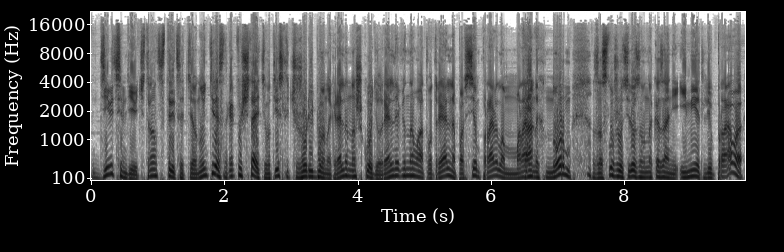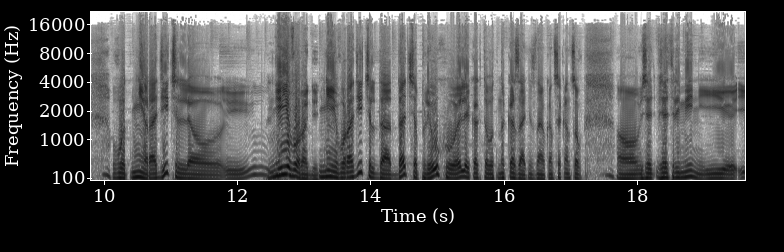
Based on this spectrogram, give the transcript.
979-1430. Ну, интересно, как вы считаете, вот если чужой ребенок реально нашкодил, реально виноват, вот реально по всем правилам моральных норм заслуживает серьезного наказания, имеет ли право вот не родитель, э, и... Не его родитель. Не его родитель, да, дать плюху или как-то вот наказать, не знаю, в конце концов, э, взять, взять ремень и, и,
